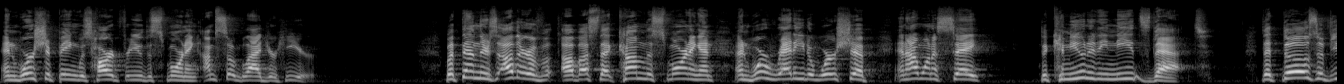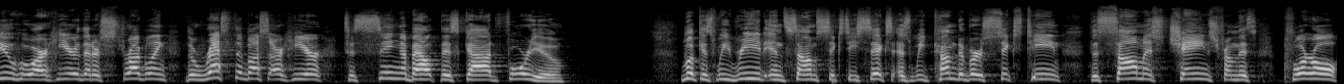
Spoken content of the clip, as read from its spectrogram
and worshiping was hard for you this morning. I'm so glad you're here. But then there's other of, of us that come this morning and, and we're ready to worship. And I want to say, the community needs that. That those of you who are here that are struggling, the rest of us are here to sing about this God for you. Look, as we read in Psalm 66, as we come to verse 16, the psalmist changed from this plural,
